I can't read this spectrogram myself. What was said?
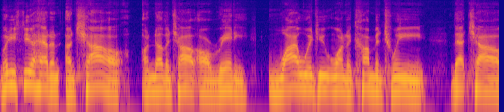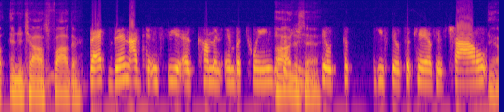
But he still had an, a child, another child already. Why would you want to come between that child and the child's father? Back then, I didn't see it as coming in between because oh, I understand. he still took he still took care of his child. Yeah.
